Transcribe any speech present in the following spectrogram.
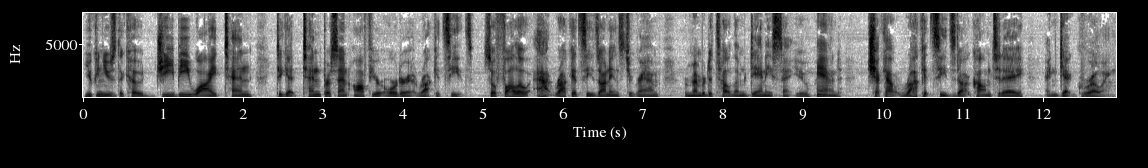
you can use the code GBY10 to get 10% off your order at Rocket Seeds. So follow at Rocket Seeds on Instagram. Remember to tell them Danny sent you. And check out rocketseeds.com today and get growing.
